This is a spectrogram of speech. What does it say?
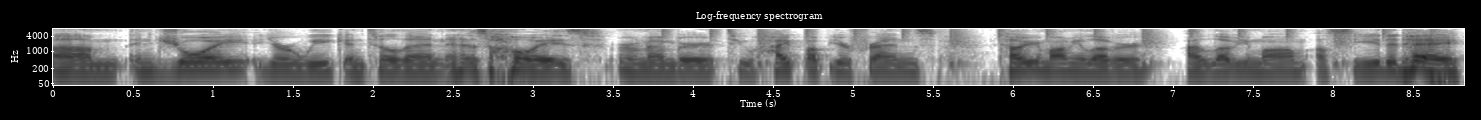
Um, enjoy your week until then. And as always, remember to hype up your friends. Tell your mom you love her. I love you, mom. I'll see you today.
